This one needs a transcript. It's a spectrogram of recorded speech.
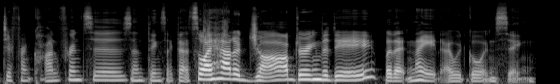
different conferences and things like that. So I had a job during the day, but at night I would go and sing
